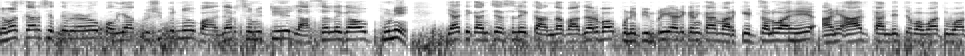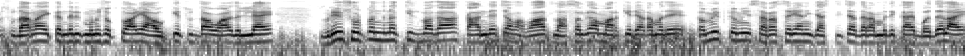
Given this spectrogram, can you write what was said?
नमस्कार शेतकरी मित्रांनो पाहूया कृषी उत्पन्न बाजार समिती लासलगाव पुणे. या ठिकाणचे असले कांदा बाजारभाव पुणे पिंपरी या ठिकाणी काय मार्केट चालू आहे आणि आज कांद्याच्या भावात वाढ सुधारणा एकंदरीत म्हणू शकतो आणि आवकेत सुद्धा वाढ झालेली आहे. व्हिडिओ शेवटपर्यंत नक्कीच बघा. कांद्याच्या भावात लासलगाव मार्केट यार्डामध्ये कमीत कमी सरासरी आणि जास्तीच्या दरामध्ये काय बदल आहे?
